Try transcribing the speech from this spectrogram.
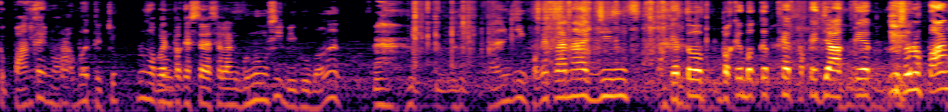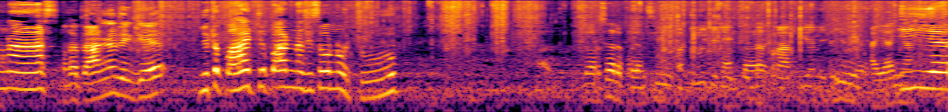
ke pantai norak banget tuh, Cup. Lu ngapain pakai setelan gunung sih, bego banget. Anjing, pakai celana jeans, pakai top, pakai bucket hat, pakai jaket. Lu sono panas. pakai panas BG Ya tetep aja panas di sono, Cup. Lu harusnya referensi. Pasti lu jadi pusat perhatian itu. ayahnya Iya,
